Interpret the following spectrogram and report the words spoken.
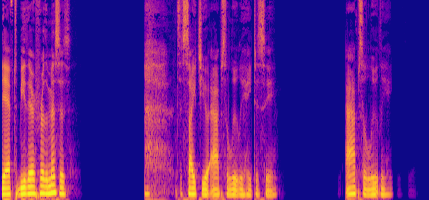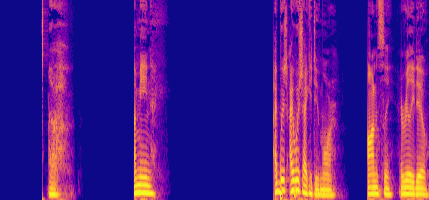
They have to be there for the misses. It's a sight you absolutely hate to see. Absolutely hate to see. I mean, I wish I wish I could do more. Honestly, I really do.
